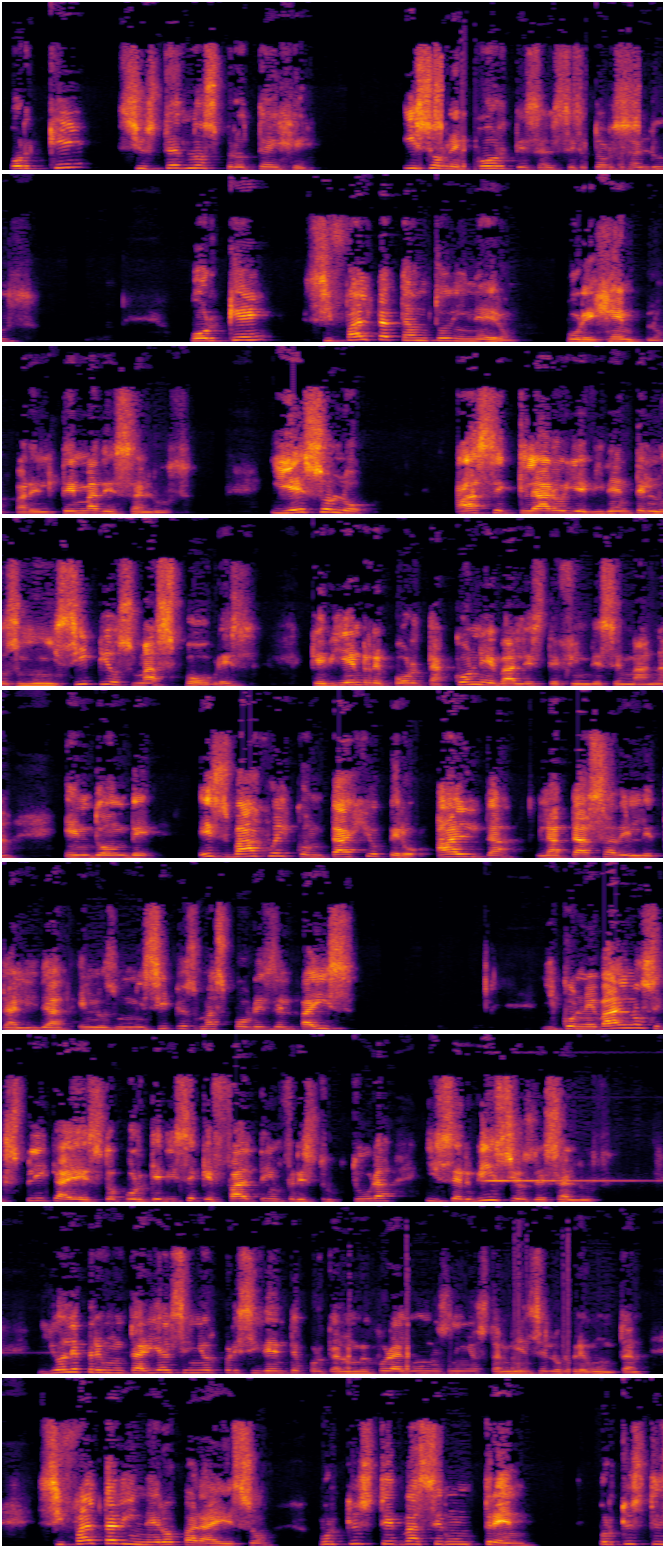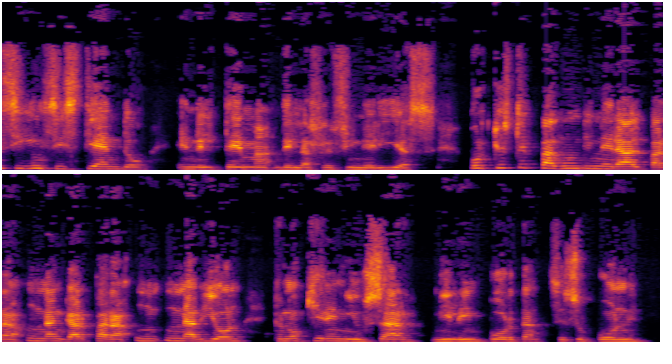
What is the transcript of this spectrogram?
¿Por qué, si usted nos protege, hizo recortes al sector salud? ¿Por qué, si falta tanto dinero, por ejemplo, para el tema de salud, y eso lo hace claro y evidente en los municipios más pobres, que bien reporta Coneval este fin de semana, en donde es bajo el contagio, pero alta la tasa de letalidad en los municipios más pobres del país. Y Coneval nos explica esto porque dice que falta infraestructura y servicios de salud. Yo le preguntaría al señor presidente, porque a lo mejor algunos niños también se lo preguntan, si falta dinero para eso, ¿por qué usted va a hacer un tren? ¿Por qué usted sigue insistiendo en el tema de las refinerías? ¿Por qué usted paga un dineral para un hangar, para un, un avión que no quiere ni usar, ni le importa, se supone?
